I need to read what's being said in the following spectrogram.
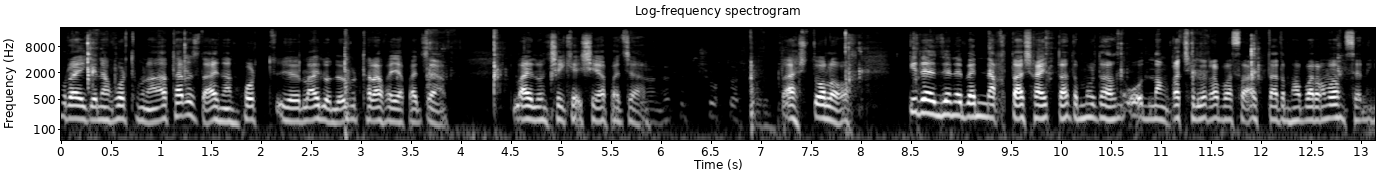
Burayı gene hortumuna atarız da aynen hort, e, laylonu öbür tarafa yapacağım. Laylon çeke şey yapacağım. Yani hep çok taş var. Taş dolu. Giden sene ben ne taş ayıtladım oradan. Ondan kaç el arabası ayıtladım. Haberin var mı senin?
